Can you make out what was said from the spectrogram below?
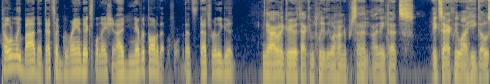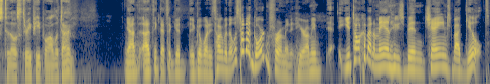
totally buy that. That's a grand explanation. I had never thought of that before, but that's that's really good. Yeah, I would agree with that completely 100%. I think that's exactly why he goes to those three people all the time. Yeah, I, th- I think that's a good a good way to talk about that. Let's talk about Gordon for a minute here. I mean, you talk about a man who's been changed by guilt.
